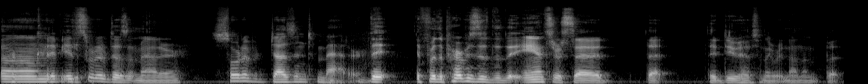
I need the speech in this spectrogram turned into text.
Um, could it be it sort of doesn't matter. sort of doesn't matter? They, for the purposes of the answer, said that they do have something written on them, but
